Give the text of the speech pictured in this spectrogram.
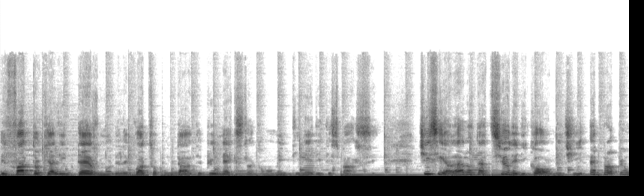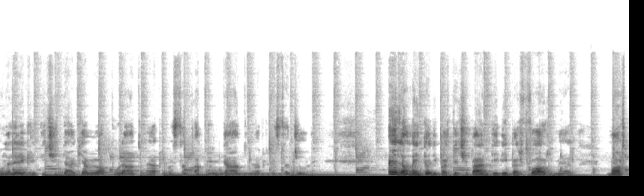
Il fatto che all'interno delle quattro puntate più un extra con momenti inediti sparsi ci sia la rotazione di comici è proprio una delle criticità che avevo appurato nella prima sta- appuntato nella prima stagione. E l'aumento di partecipanti di performer, mor-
